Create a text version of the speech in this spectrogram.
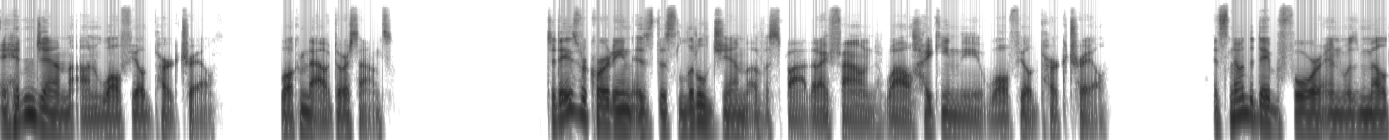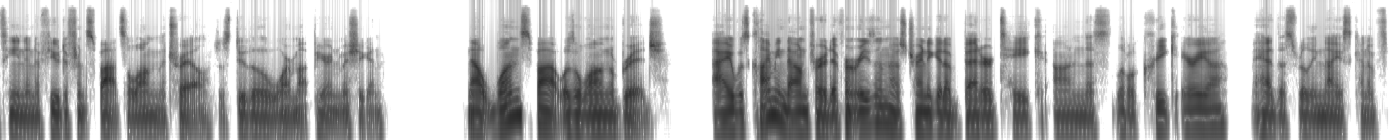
a hidden gem on Wahlfield Park Trail. Welcome to Outdoor Sounds. Today's recording is this little gem of a spot that I found while hiking the Wahlfield Park Trail. It snowed the day before and was melting in a few different spots along the trail, just due to the warm up here in Michigan. Now, one spot was along a bridge. I was climbing down for a different reason. I was trying to get a better take on this little creek area it had this really nice kind of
